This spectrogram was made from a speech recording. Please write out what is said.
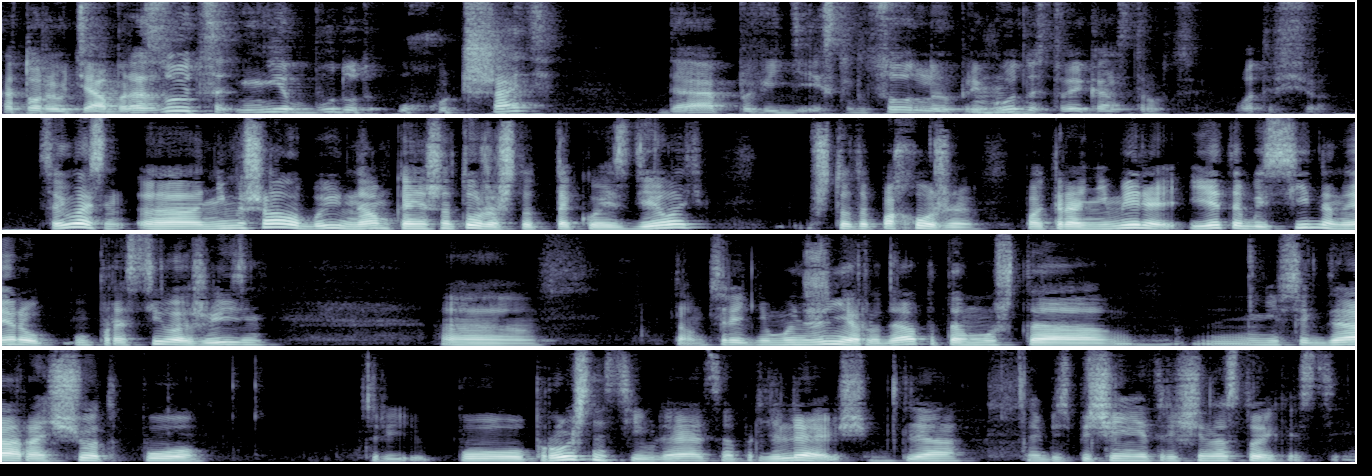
которые у тебя образуются, не будут ухудшать да, поведи- эксплуатационную пригодность твоей конструкции. Вот и все. Согласен. Э, Не мешало бы нам, конечно, тоже что-то такое сделать, что-то похожее, по крайней мере, и это бы сильно, наверное, упростило жизнь э, там, среднему инженеру, да, потому что не всегда расчет по, по прочности является определяющим для обеспечения трещиностойкости.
